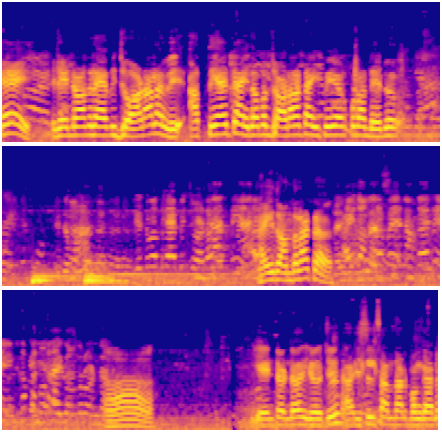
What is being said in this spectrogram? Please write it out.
ఏ రెండు వందల యాభై జోడాలు అవి అత్తయ్య అంటే ఐదు వందలు జోడాలంటే అయిపోయాయి అనుకున్నాను నేను ఐదు వందలట ఏంటండో ఈరోజు అరిసెల సందర్భంగాన?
